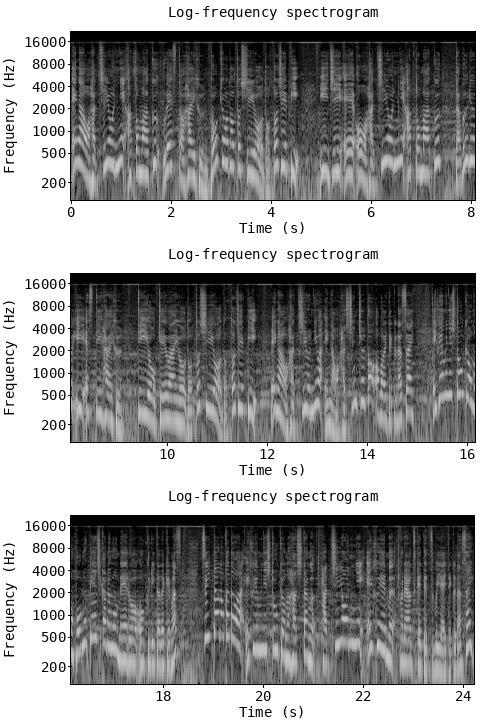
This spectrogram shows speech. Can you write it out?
笑顔842アットマークウエストハイフン東京 .co.jp egao84 にアットマーク west ハイフン tokyo.co.jp 笑顔84には笑顔発信中と覚えてください。FM 西東京のホームページからもメールをお送りいただけます。ツイッターの方は FM 西東京のハッシュタグ 842FM これをつけてつぶやいてください。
